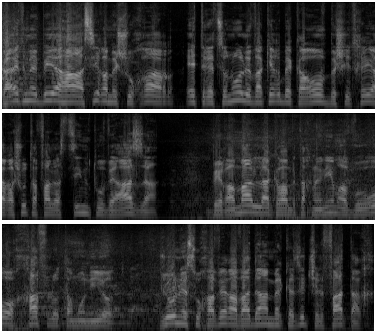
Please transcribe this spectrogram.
כעת מביע האסיר המשוחרר את רצונו לבקר בקרוב בשטחי הרשות הפלסטינית ובעזה. ברמאללה כבר מתכננים עבורו חפלות המוניות. יונס הוא חבר הוועדה המרכזית של פת"ח,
